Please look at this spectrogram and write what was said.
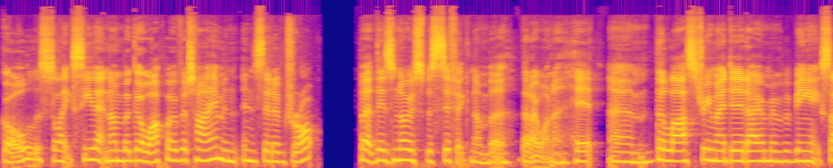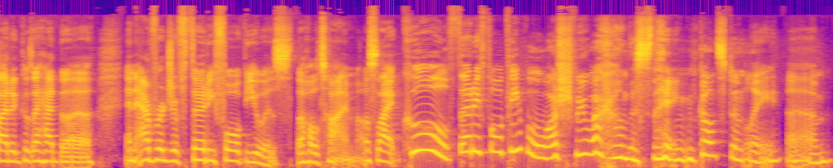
goal is to like see that number go up over time and, instead of drop. But there's no specific number that I want to hit. Um, the last stream I did, I remember being excited because I had uh, an average of 34 viewers the whole time. I was like, cool, 34 people watched me work on this thing constantly. Um,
